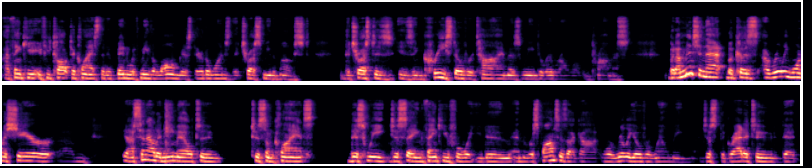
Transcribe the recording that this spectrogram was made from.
I think you, if you talk to clients that have been with me the longest, they're the ones that trust me the most. The trust is is increased over time as we deliver on what we promise. But I mention that because I really want to share. Um, I sent out an email to to some clients this week just saying thank you for what you do, and the responses I got were really overwhelming. Just the gratitude that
